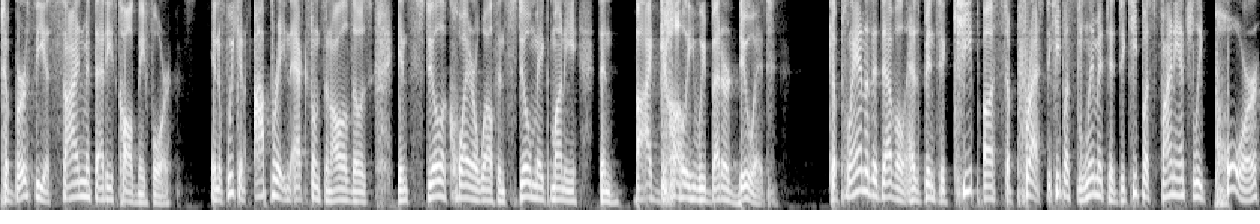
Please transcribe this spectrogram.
to birth the assignment that He's called me for? And if we can operate in excellence in all of those and still acquire wealth and still make money, then by golly, we better do it. The plan of the devil has been to keep us suppressed, to keep us limited, to keep us financially poor,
